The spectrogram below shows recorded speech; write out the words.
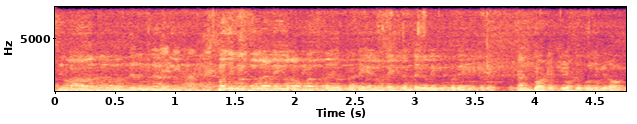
சிவா அவர்கள் வந்திருக்கிறார்கள் பொதுமக்கள் அனைவரும் வந்து இந்த நிகழ்வை கண்டுகளிக்கும்படி அன்போடு கேட்டுக்கொள்கிறோம்.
